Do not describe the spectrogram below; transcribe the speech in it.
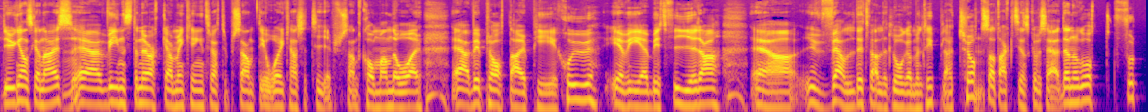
det är ju ganska nice. Mm. Vinsten ökar med kring 30 procent i år, kanske 10 procent kommande år. Vi pratar P7, EV ebit 4. Väldigt, väldigt låga multiplar. Trots mm. att aktien, ska vi säga, den har gått 40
